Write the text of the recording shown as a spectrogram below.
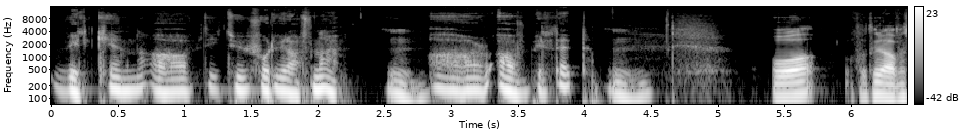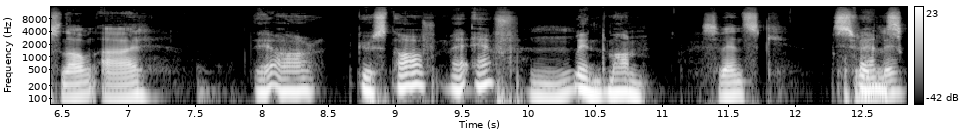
hvilken av de to fotografene mm. er avbildet. Mm. Og fotografens navn er Det er Gustav med F. Mm. Lindmann. svensk, Svensk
